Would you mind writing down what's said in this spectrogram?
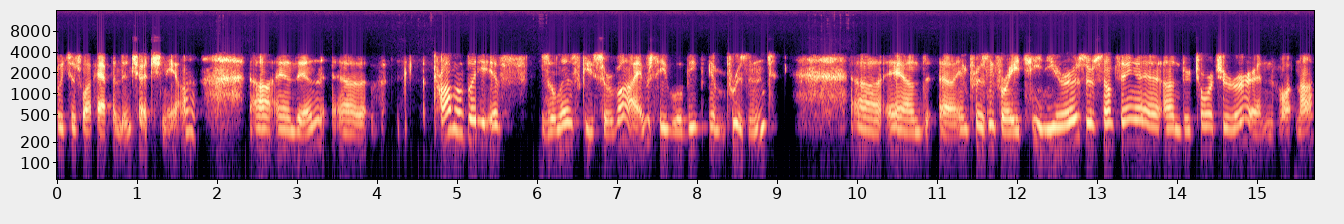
which is what happened in Chechnya, and then probably if Zelensky survives, he will be imprisoned uh, and uh, imprisoned for 18 years or something uh, under torture and whatnot,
